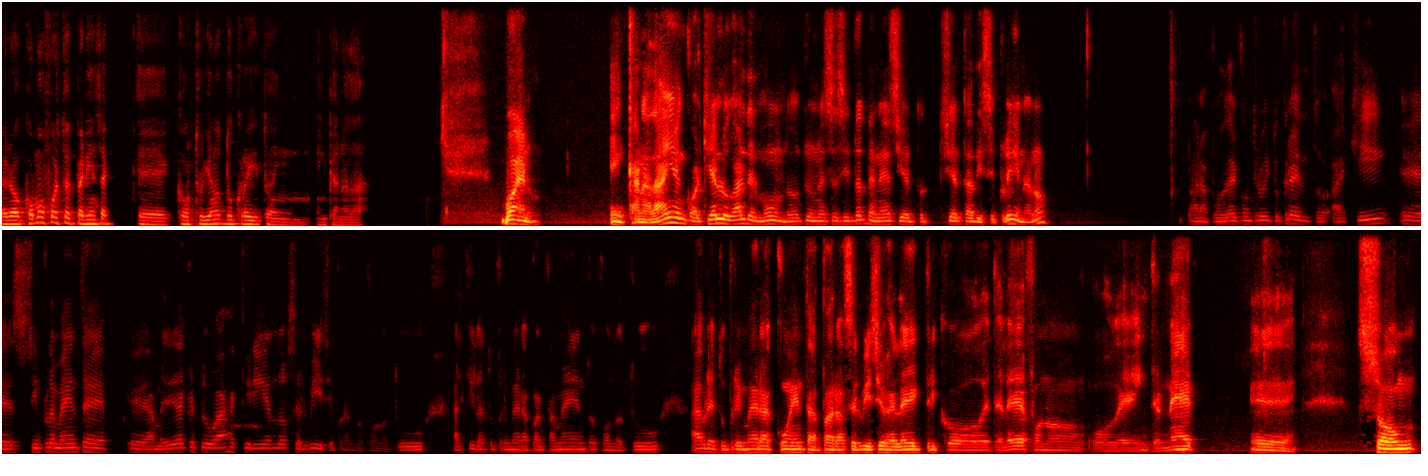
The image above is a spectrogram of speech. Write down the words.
Pero ¿cómo fue tu experiencia eh, construyendo tu crédito en, Canadá? Bueno, en Canadá y en cualquier lugar del mundo, tú necesitas tener cierto, cierta disciplina, ¿no? Para poder construir tu crédito. Aquí es simplemente eh, a medida que tú vas adquiriendo servicios, por ejemplo, cuando tú alquilas tu primer apartamento, cuando tú abres tu primera cuenta para servicios eléctricos, de teléfono o de internet, eh, son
